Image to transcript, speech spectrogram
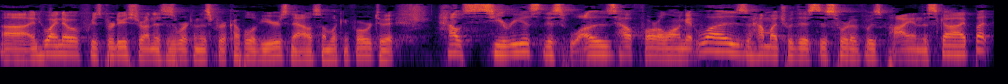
uh, and who I know his producer on this has worked on this for a couple of years now, so I'm looking forward to it. How serious this was, how far along it was, how much with this this sort of was pie in the sky, but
